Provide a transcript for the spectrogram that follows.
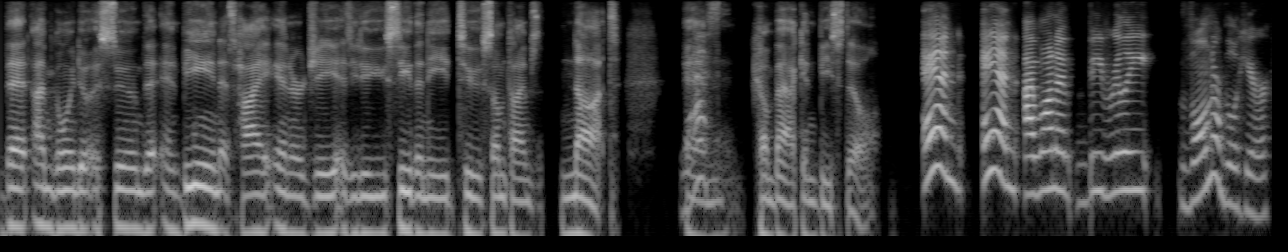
that I'm going to assume that in being as high energy as you do, you see the need to sometimes not yes. and come back and be still. And and I want to be really vulnerable here.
